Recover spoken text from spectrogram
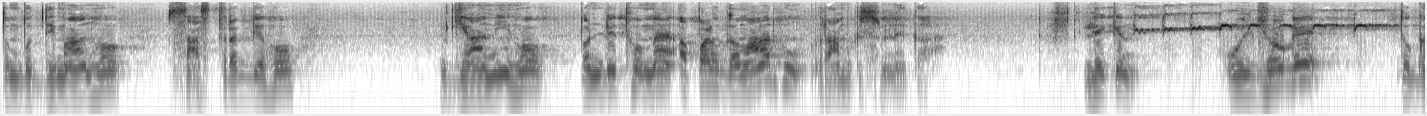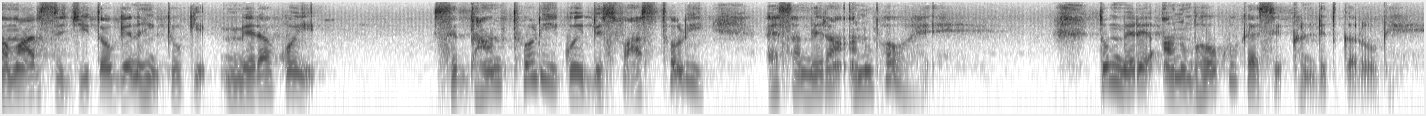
तुम बुद्धिमान हो, शास्त्रज्ञ हो, ज्ञानी हो, पंडित हो, मैं अपड़ गमार हूँ, रामकृष्ण ने कहा। लेकिन उलझोगे तो गमार से जीतोगे नहीं, क्योंकि मेरा कोई सिद्धांत थोड़ी, कोई विश्वास थोड़ी, ऐसा मेरा अनुभव है। तुम मेरे अनुभव को कैसे खंडित करोगे?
